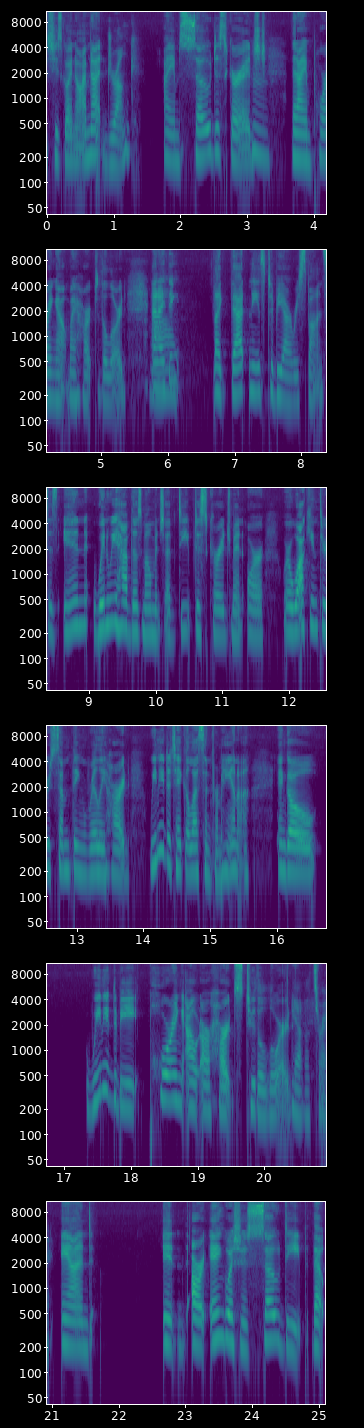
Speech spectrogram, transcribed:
she's going, No, I'm not drunk. I am so discouraged that I am pouring out my heart to the Lord. And I think like that needs to be our response is in when we have those moments of deep discouragement or we're walking through something really hard, we need to take a lesson from Hannah and go, we need to be pouring out our hearts to the Lord. Yeah, that's right. and it our anguish is so deep that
